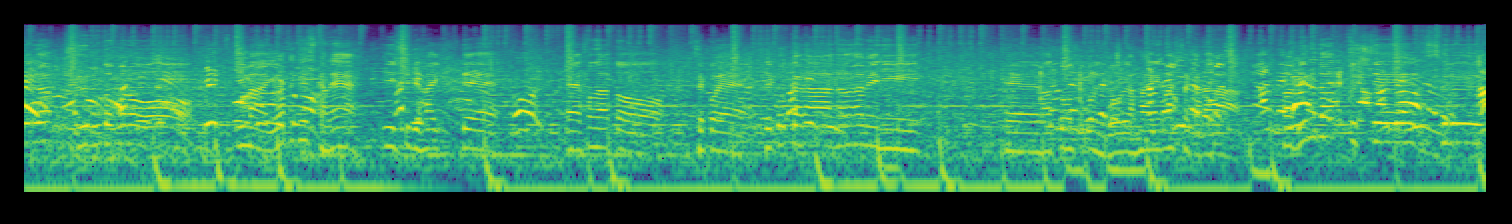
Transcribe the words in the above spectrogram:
ルドアップするところを今、岩崎ですかね。いい守備入って、えーその後瀬古へ。瀬古から斜めに、えー松尾のところにボールが入りましたから、まあ、してする、ま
